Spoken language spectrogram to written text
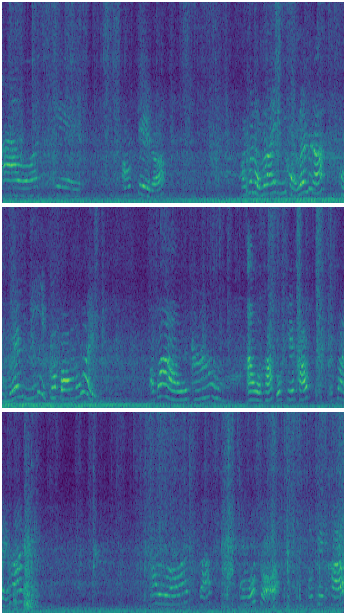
เอารถเกดเอารถเกดเหรอเอาข นมอะไร มีของเล่นด้วยนะ ของเล่นนี่กระบองด้วย เอาเปล่า เอาเอาครับ โอเคครับ ใส่ให้ เอารถครับเอารถเหรอ โอเคครับ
